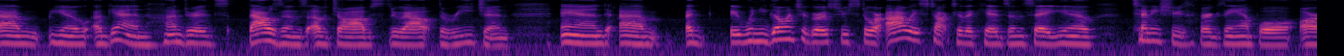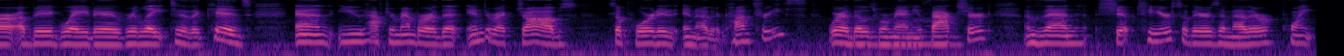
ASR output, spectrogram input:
um, you know, again, hundreds, thousands of jobs throughout the region. And um, a, it, when you go into a grocery store, I always talk to the kids and say, you know, tennis shoes, for example, are a big way to relate to the kids. And you have to remember that indirect jobs supported in other countries where those were manufactured and then shipped here. So there's another point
